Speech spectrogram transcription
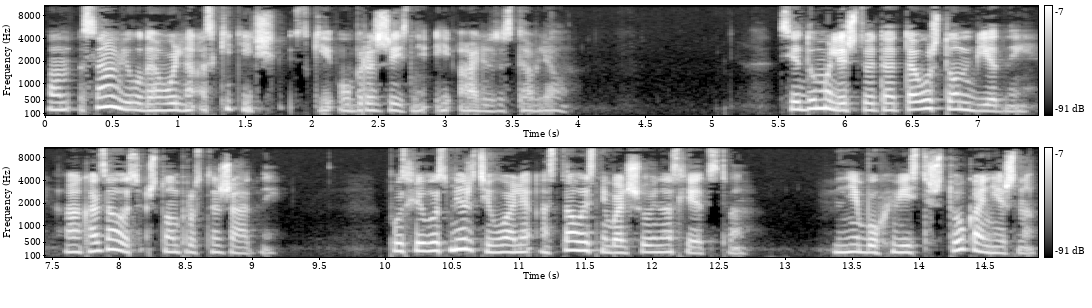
Он сам вел довольно аскетический образ жизни и Алю заставлял. Все думали, что это от того, что он бедный, а оказалось, что он просто жадный. После его смерти у Али осталось небольшое наследство. Не бог весть что, конечно,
